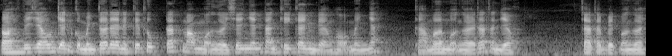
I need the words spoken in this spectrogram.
Rồi, video hướng dẫn của mình tới đây là kết thúc. Rất mong mọi người sẽ nhấn đăng ký kênh để ủng hộ mình nhé. Cảm ơn mọi người rất là nhiều. Chào tạm biệt mọi người.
